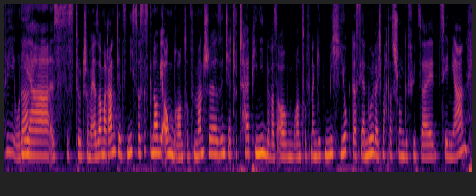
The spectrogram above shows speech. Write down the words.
weh, oder? Ja, es, es tut schon weh. Also am Rand jetzt nichts. Was ist genau wie Augenbrauenzupfen? Manche sind ja total penibel, was Augenbrauenzupfen angeht. Mich juckt das ja null, weil ich mache das schon gefühlt seit zehn Jahren.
